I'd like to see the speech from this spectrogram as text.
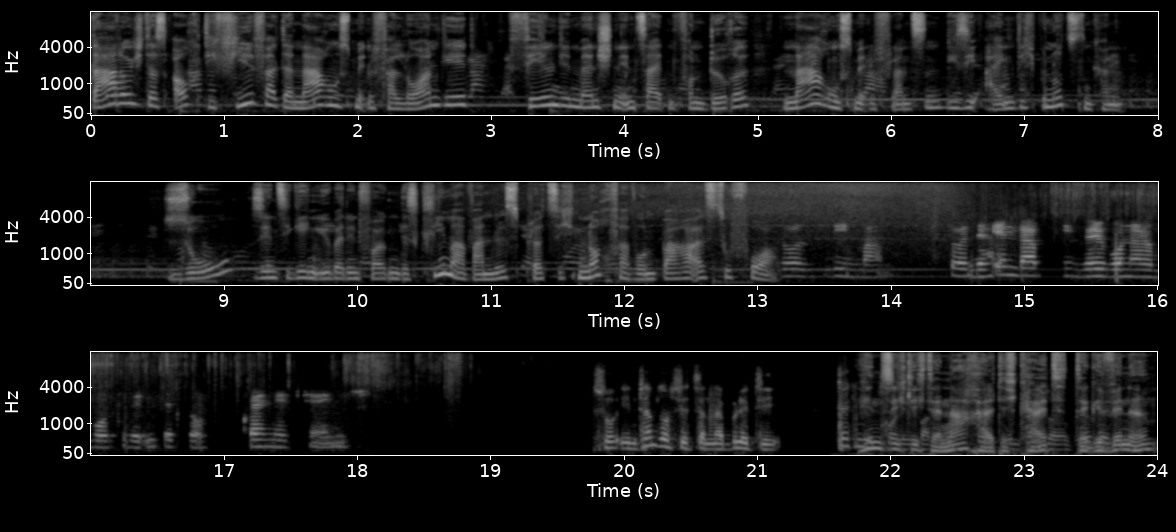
Dadurch, dass auch die Vielfalt der Nahrungsmittel verloren geht, fehlen den Menschen in Zeiten von Dürre Nahrungsmittelpflanzen, die sie eigentlich benutzen können. So sind sie gegenüber den Folgen des Klimawandels plötzlich noch verwundbarer als zuvor. Hinsichtlich der Nachhaltigkeit, der Gewinne,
